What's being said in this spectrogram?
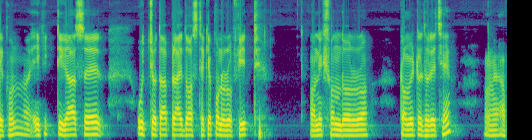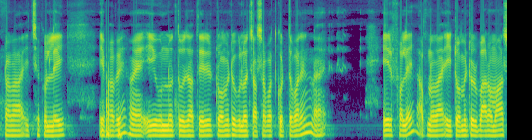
দেখুন এক একটি গাছের উচ্চতা প্রায় দশ থেকে পনেরো ফিট। অনেক সুন্দর টমেটো ধরেছে। আপনারা ইচ্ছে করলেই এভাবে এই উন্নত জাতের টমেটোগুলো চাষাবাদ করতে পারেন। এর ফলে আপনারা এই টমেটোর বারো মাস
